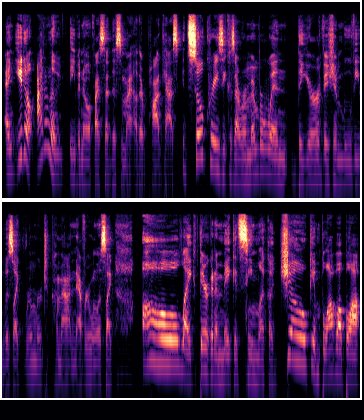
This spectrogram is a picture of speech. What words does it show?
And you know, I don't even know if I said this in my other podcast. It's so crazy because I remember when the Eurovision movie was like rumored to come out, and everyone was like, "Oh, like they're gonna make it seem like a joke and blah blah blah."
